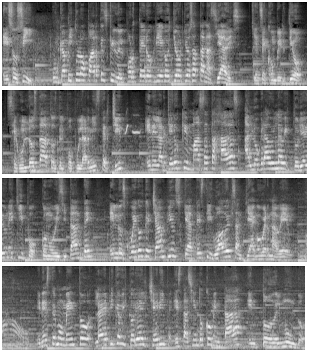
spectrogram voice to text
Eso sí, un capítulo aparte escribió el portero griego Georgios Atanasiadis, quien se convirtió, según los datos del popular Mr. Chip, en el arquero que más atajadas ha logrado en la victoria de un equipo como visitante en los Juegos de Champions que ha testiguado el Santiago Bernabéu. En este momento, la épica victoria del Sheriff está siendo comentada en todo el mundo,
